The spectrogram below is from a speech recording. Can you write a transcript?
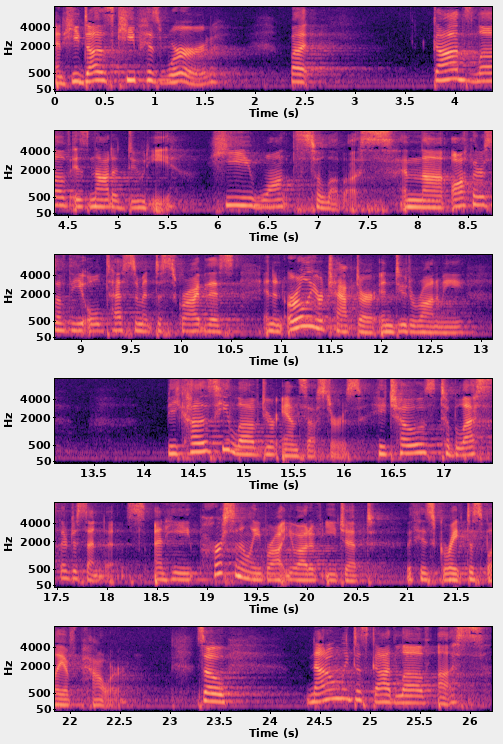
and he does keep his word, but God's love is not a duty. He wants to love us. And the authors of the Old Testament describe this in an earlier chapter in Deuteronomy. Because he loved your ancestors, he chose to bless their descendants, and he personally brought you out of Egypt with his great display of power. So, not only does God love us,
